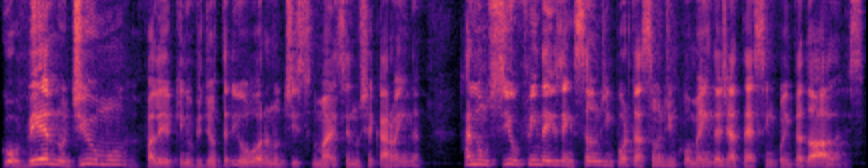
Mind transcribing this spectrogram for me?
Governo Dilma, falei aqui no vídeo anterior, a notícia e tudo mais, vocês não checaram ainda, anuncia o fim da isenção de importação de encomendas de até 50 dólares.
